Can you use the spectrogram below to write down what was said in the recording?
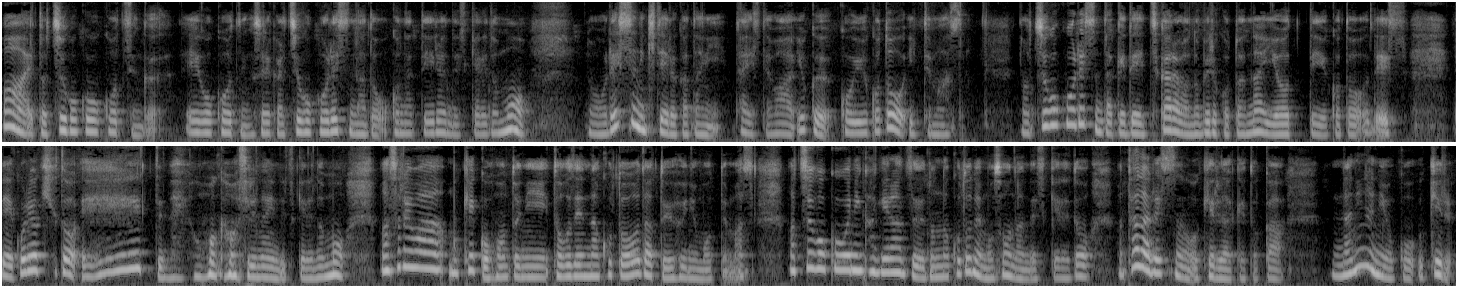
は、えっと、中国語コーチング、英語コーチング、それから中国語レッスンなどを行っているんですけれども、レッスンに来ている方に対してはよくこういうことを言ってます。中国語レッスンだけで力が伸びることはないよっていうことです。でこれを聞くとえー？ってね思うかもしれないんですけれども、まあ、それはもう結構本当に当然なことだというふうに思ってます。まあ、中国語に限らずどんなことでもそうなんですけれど、まあ、ただレッスンを受けるだけとか何々をこう受けるっ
